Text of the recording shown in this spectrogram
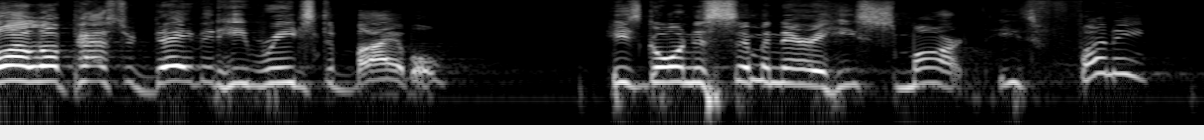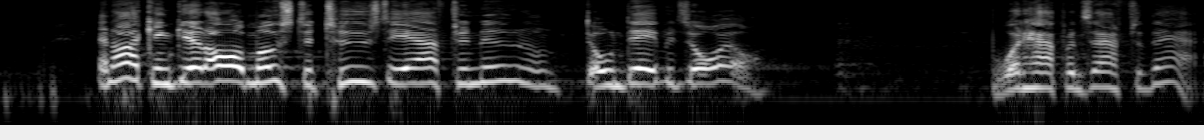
Oh, I love Pastor David. He reads the Bible. He's going to seminary. He's smart. He's funny. And I can get almost a Tuesday afternoon on David's oil. But what happens after that?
